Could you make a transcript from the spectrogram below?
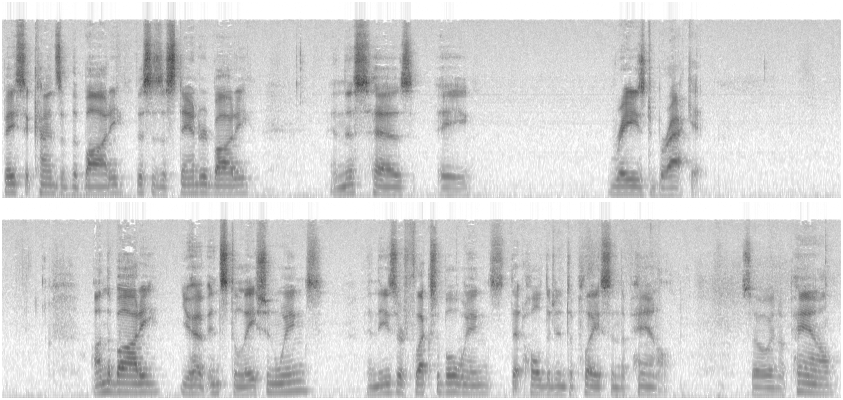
basic kinds of the body. This is a standard body, and this has a raised bracket. On the body, you have installation wings, and these are flexible wings that hold it into place in the panel. So in a panel,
